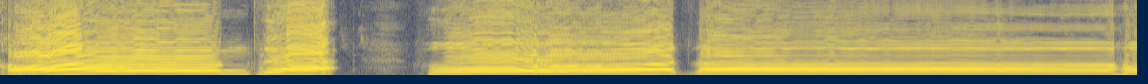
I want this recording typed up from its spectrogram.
ของพระโพธิ์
